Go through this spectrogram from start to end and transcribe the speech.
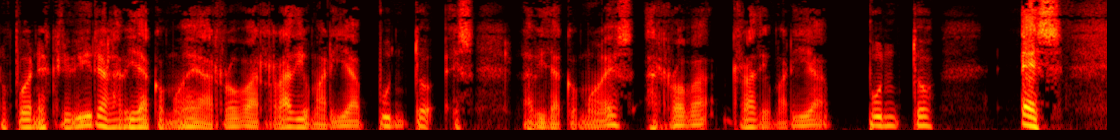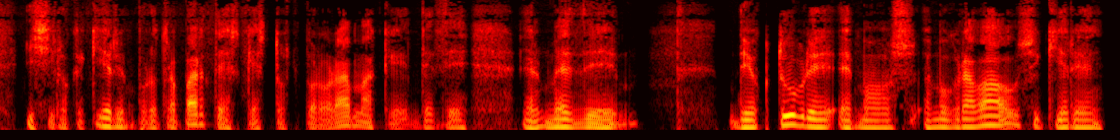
nos pueden escribir a la vida como es arroba radiomaria.es la vida como es arroba y si lo que quieren por otra parte es que estos programas que desde el mes de, de octubre hemos, hemos grabado, si quieren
